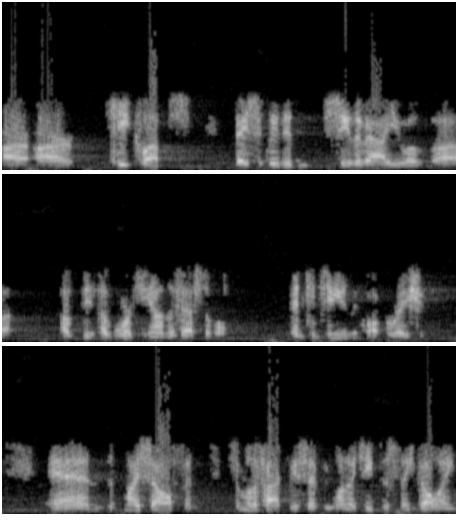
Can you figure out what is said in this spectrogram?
our, our key clubs basically didn't see the value of, uh, of, the, of working on the festival and continuing the cooperation. And myself and some of the faculty said we want to keep this thing going.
